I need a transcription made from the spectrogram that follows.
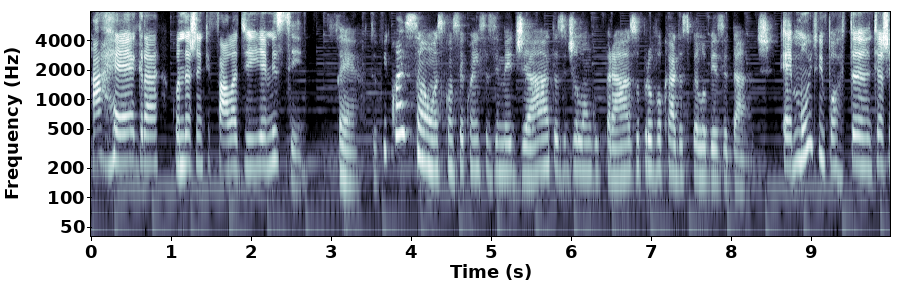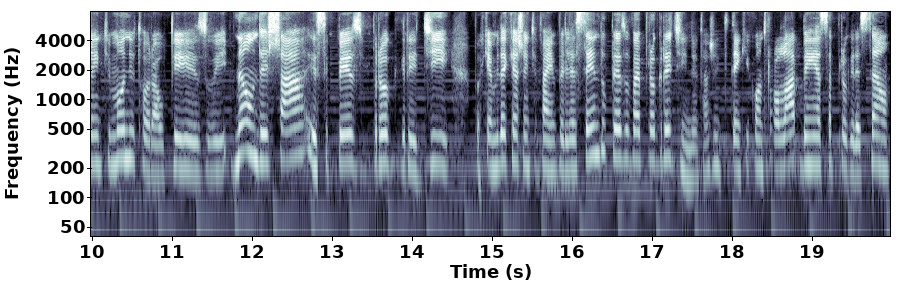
a regra quando a gente fala de IMC. Certo. E quais são as consequências imediatas e de longo prazo provocadas pela obesidade? É muito importante a gente monitorar o peso e não deixar esse peso progredir, porque à medida que a gente vai envelhecendo, o peso vai progredindo. Então a gente tem que controlar bem essa progressão,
